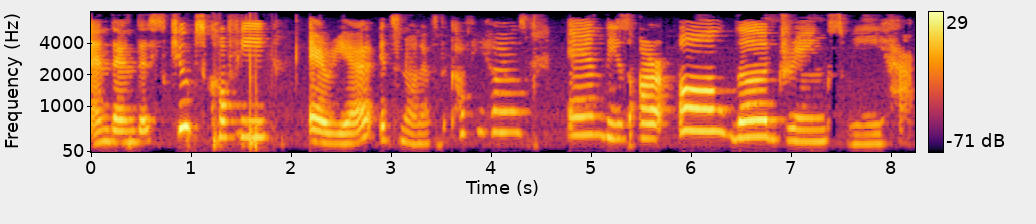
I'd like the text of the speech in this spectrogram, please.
and then this cute coffee area. It's known as the coffee house. And these are all the drinks we have.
